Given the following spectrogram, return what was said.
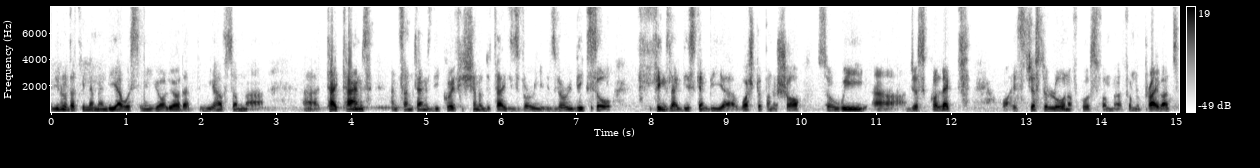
you know that in Normandy, I was telling you earlier that we have some tide times, and sometimes the coefficient of the tide is very is very big. So things like this can be washed up on the shore. So we just collect. Well, it's just a loan, of course, from from a private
